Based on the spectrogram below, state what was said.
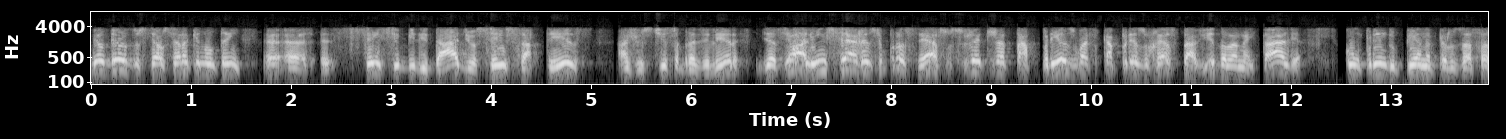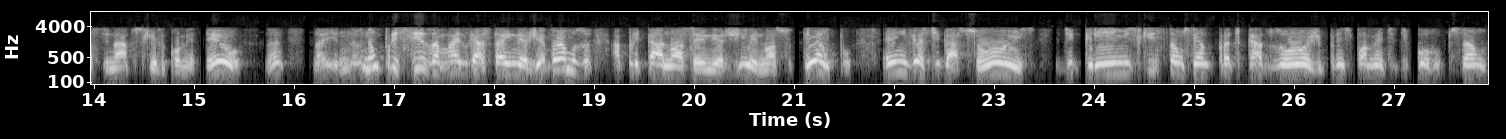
Meu Deus do céu, será que não tem é, é, sensibilidade ou sensatez a justiça brasileira? Diz assim: olha, encerra esse processo, o sujeito já está preso, vai ficar preso o resto da vida lá na Itália, cumprindo pena pelos assassinatos que ele cometeu. Né? Não precisa mais gastar energia. Vamos aplicar nossa energia e nosso tempo em investigações de crimes que estão sendo praticados hoje, principalmente de corrupção.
